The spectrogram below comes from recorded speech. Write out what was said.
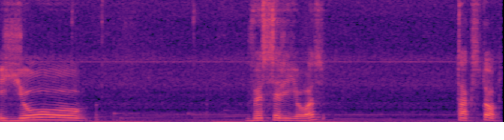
Йо. Ви серйоз? Так, стоп,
